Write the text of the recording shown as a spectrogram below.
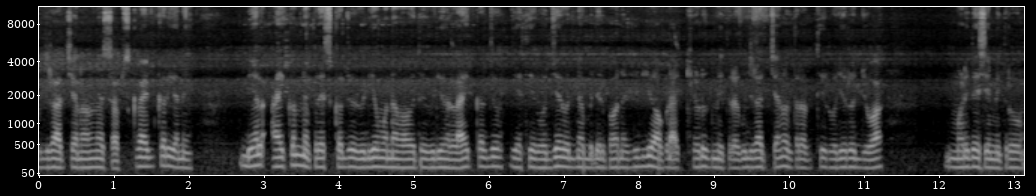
ગુજરાત ચેનલને સબસ્ક્રાઈબ કરી અને બેલ આઇકનને પ્રેસ કરજો. વિડીયોમાં નવા હોય તો વિડીયોને લાઇક કરજો. જેથી રોજે રોજના બજાર ભાવના વીડિયો આપણા ખેડૂત મિત્ર ગુજરાત ચેનલ તરફથી રોજે રોજ જોવા મળી રહેશે મિત્રો.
